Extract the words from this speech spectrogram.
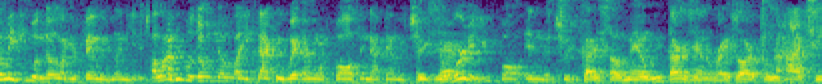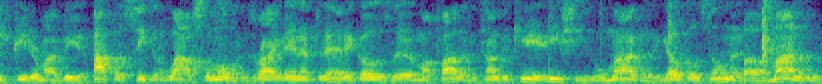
So many people know like your family lineage. A lot of people don't know like exactly where everyone falls in that family tree. Exactly. So where do you fall in the tree? Okay, so man, we third generation. Started from the high chief Peter Maivia, Afa Sika, the Wild Samoans, right? And after that, it goes uh, my father, the Tonga Kid, Ishi, Umaga, Yokozuna, uh, Manu,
